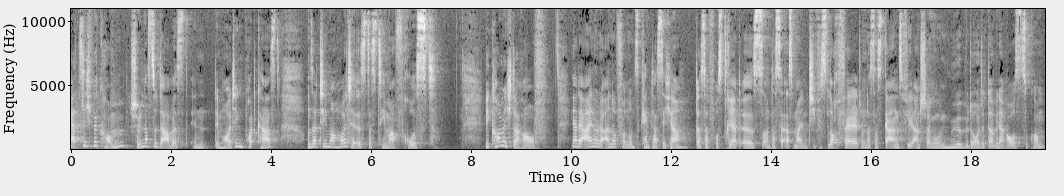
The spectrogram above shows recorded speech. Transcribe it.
Herzlich willkommen. Schön, dass du da bist in dem heutigen Podcast. Unser Thema heute ist das Thema Frust. Wie komme ich darauf? Ja, der eine oder andere von uns kennt das sicher, dass er frustriert ist und dass er erstmal in ein tiefes Loch fällt und dass das ganz viel Anstrengung und Mühe bedeutet, da wieder rauszukommen.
